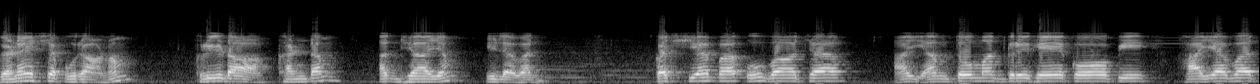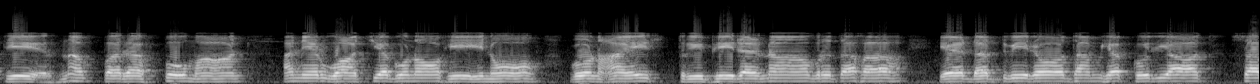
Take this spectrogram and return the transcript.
गणेशपुराणं क्रीडाखण्डम् अध्यायम् इलवन्। कश्यप उवाच अयं तु मद्गृहे कोऽपि हयवतीर्णः परः पुमान् अनिर्वाच्यगुणोहीनो गुणैस्त्रिभिरनावृतः यदद्विरोधं ह्यः कुर्यात् स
